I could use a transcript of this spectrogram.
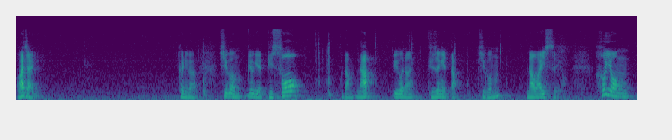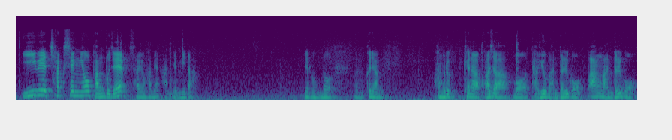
과자류. 그러니까 지금 여기에 비소, 그 다음 납, 이거는 규정에 딱 지금 나와 있어요. 허용 이외 착색료 방부제 사용하면 안 됩니다. 여러분 뭐 그냥 아무렇게나 과자 뭐 다유 만들고 빵 만들고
